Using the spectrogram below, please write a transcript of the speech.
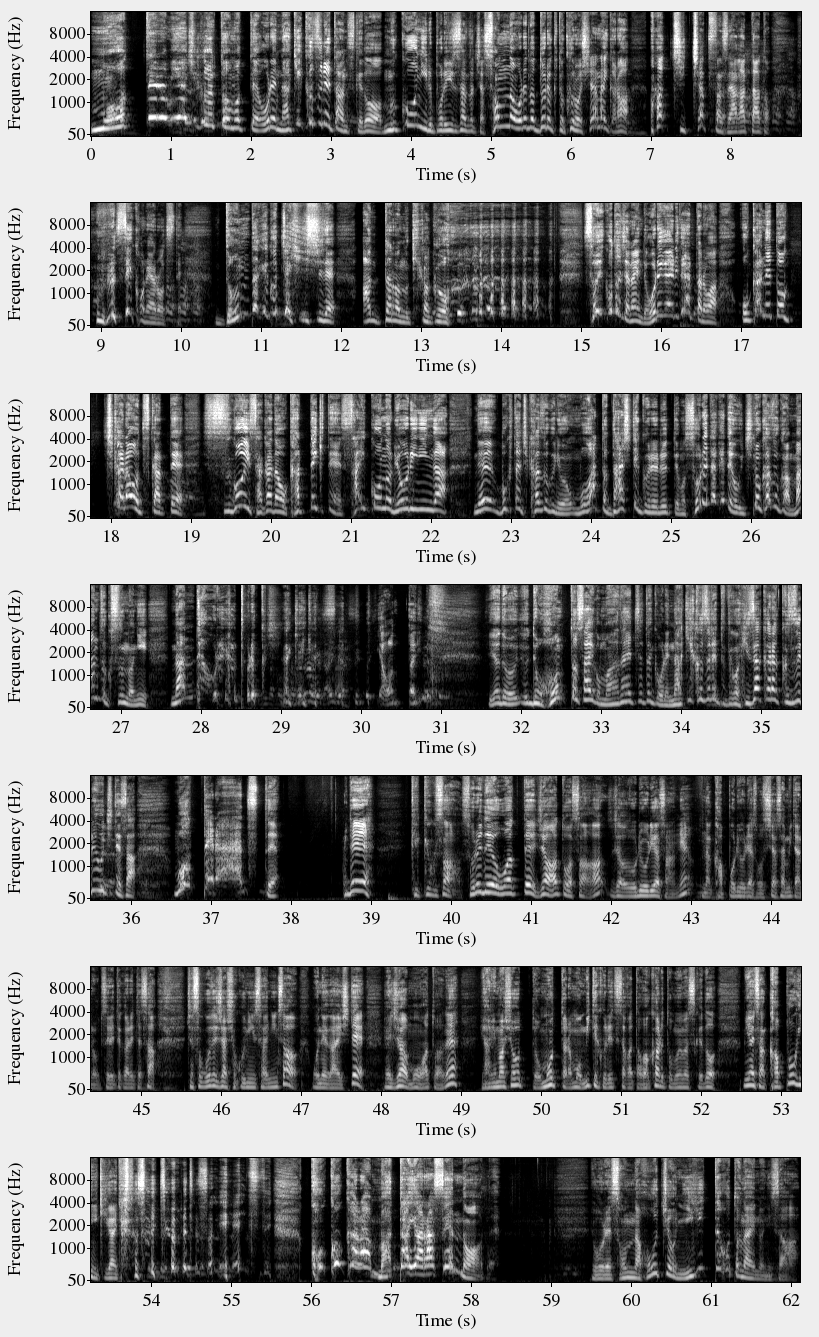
持ってる宮地君と思って、俺泣き崩れたんですけど、向こうにいるプロデューサーたちはそんな俺の努力と苦労知らないから、あ、ちっちゃってたんですよ、上がった後。うるせえ、この野郎つって。どんだけこっちは必死で、あんたらの企画を。そういうことじゃないんで、俺がやりたかったのは、お金と力を使って、すごい魚を買ってきて、最高の料理人が、ね、僕たち家族にもわっと出してくれるって、もうそれだけでうちの家族は満足するのに、なんで俺が努力しなきゃいけないいや、本当に。いや、でも、でも本当最後、まだやってた時俺泣き崩れてて、膝から崩れ落ちてさ、持ってるっつって。で、結局さ、それで終わって、じゃああとはさ、じゃあお料理屋さんね、なんか割烹料理屋さん、お寿司屋さんみたいなのを連れてかれてさ、じゃあそこでじゃあ職人さんにさ、お願いして、えじゃあもうあとはね、やりましょうって思ったらもう見てくれてた方わかると思いますけど、宮治さん、割烹着に着替えてくださいって 言われてさ、えー、つって、ここからまたやらせんの俺そんな包丁握ったことないのにさ、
